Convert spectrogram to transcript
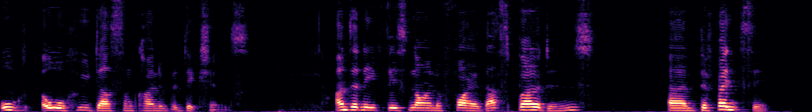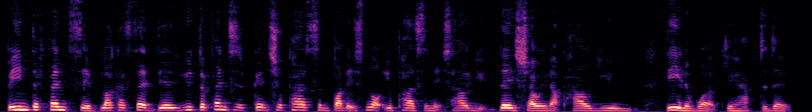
or, or who does some kind of addictions. Underneath this nine of fire, that's burdens, um, defensive. Being defensive, like I said, you're defensive against your person, but it's not your person. It's how you they're showing up, how you the inner work you have to do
